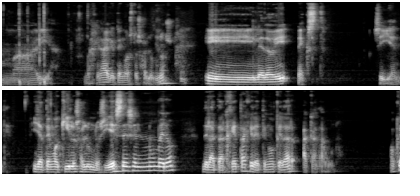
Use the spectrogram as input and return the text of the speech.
María. Imagina que tengo estos alumnos. Y le doy Next. Siguiente. Y ya tengo aquí los alumnos. Y este es el número de la tarjeta que le tengo que dar a cada uno. ¿Ok?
